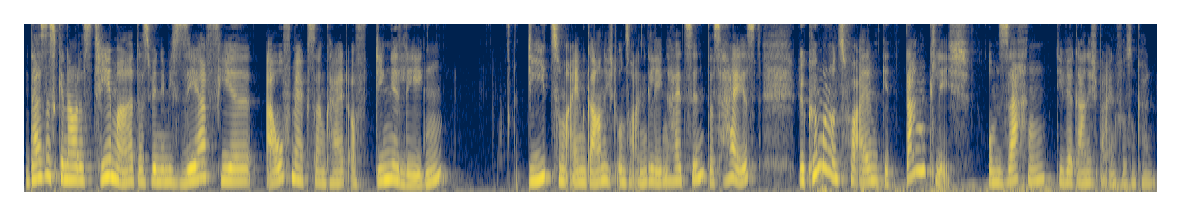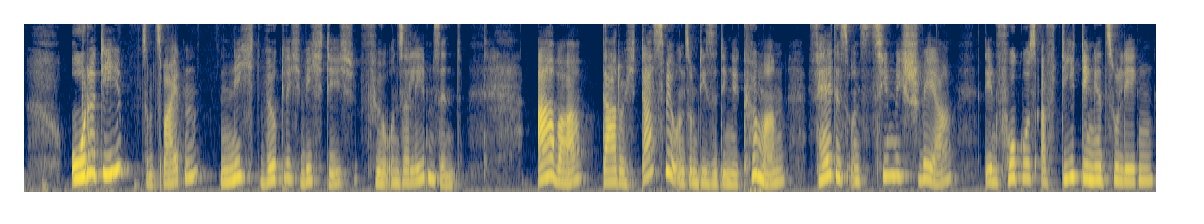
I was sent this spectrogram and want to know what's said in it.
das ist genau das Thema, dass wir nämlich sehr viel Aufmerksamkeit auf Dinge legen, die zum einen gar nicht unsere Angelegenheit sind. Das heißt, wir kümmern uns vor allem gedanklich um Sachen, die wir gar nicht beeinflussen können. Oder die, zum Zweiten, nicht wirklich wichtig für unser Leben sind. Aber dadurch, dass wir uns um diese Dinge kümmern, fällt es uns ziemlich schwer, den Fokus auf die Dinge zu legen,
